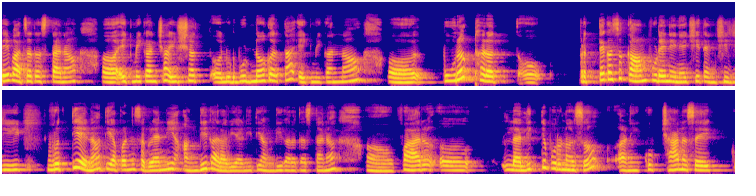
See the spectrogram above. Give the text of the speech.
ते वाचत असताना एकमेकांच्या आयुष्यात लुडबुड न करता एकमेकांना पूरक ठरत प्रत्येकाचं काम पुढे नेण्याची त्यांची जी वृत्ती आहे ना ती आपण सगळ्यांनी अंगीकारावी आणि ती अंगीकारत असताना फार ललित्यपूर्ण लालित्यपूर्ण असं आणि खूप छान असं एक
